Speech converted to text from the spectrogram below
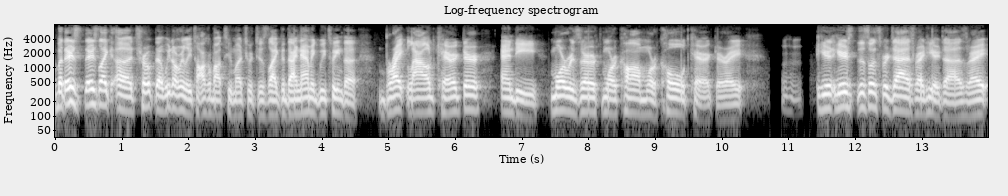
But there's there's like a trope that we don't really talk about too much, which is like the dynamic between the bright, loud character and the more reserved, more calm, more cold character, right? Mhm. Here, here's this one's for Jazz right here, Jazz, right?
